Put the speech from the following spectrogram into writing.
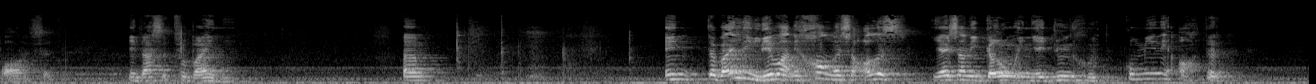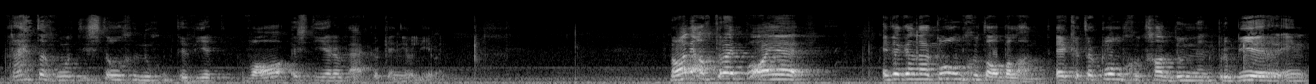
paar sit. En dan is dit verby nie. Ehm um, En terwyl die lewe aan die gang is, alles jy's aan die go en jy doen goed, kom jy nie agter regtig word jy stil genoeg om te weet waar is die Here werklik in jou lewe. Nou aan die afdraai paaie het ek in 'n klomp goed al beland. Ek het 'n klomp goed gaan doen en probeer en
